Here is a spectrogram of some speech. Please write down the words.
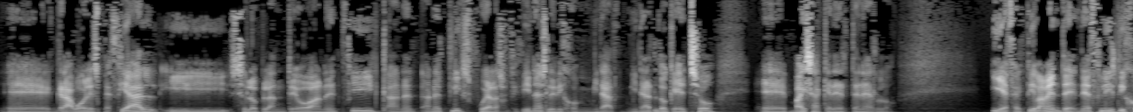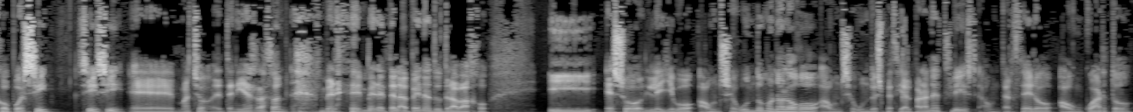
eh, grabó el especial y se lo planteó a Netflix, a, Netflix, fue a las oficinas y le dijo, mirad, mirad lo que he hecho, eh, vais a querer tenerlo. Y efectivamente, Netflix dijo, pues sí, sí, sí, eh, macho, tenías razón, merece la pena tu trabajo. Y eso le llevó a un segundo monólogo, a un segundo especial para Netflix, a un tercero, a un cuarto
